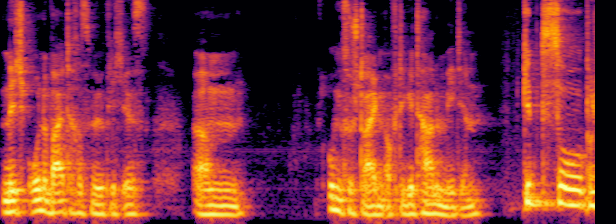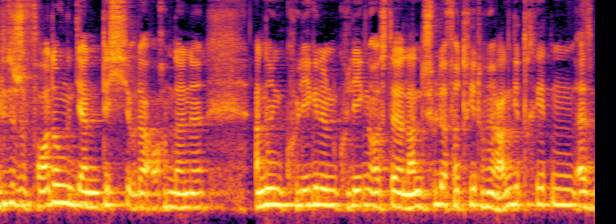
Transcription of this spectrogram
nicht ohne weiteres möglich ist, ähm, umzusteigen auf digitale Medien. Gibt es so politische Forderungen, die an dich oder auch an deine anderen Kolleginnen und Kollegen aus der Landesschülervertretung herangetreten also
